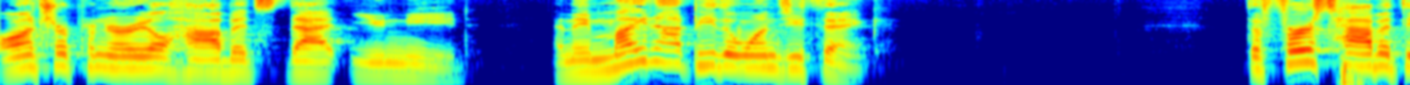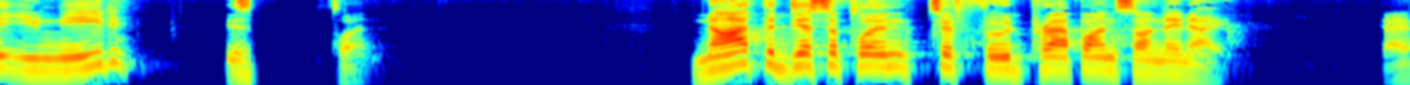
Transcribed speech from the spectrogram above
entrepreneurial habits that you need, and they might not be the ones you think. The first habit that you need is discipline. Not the discipline to food prep on Sunday night. Okay?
